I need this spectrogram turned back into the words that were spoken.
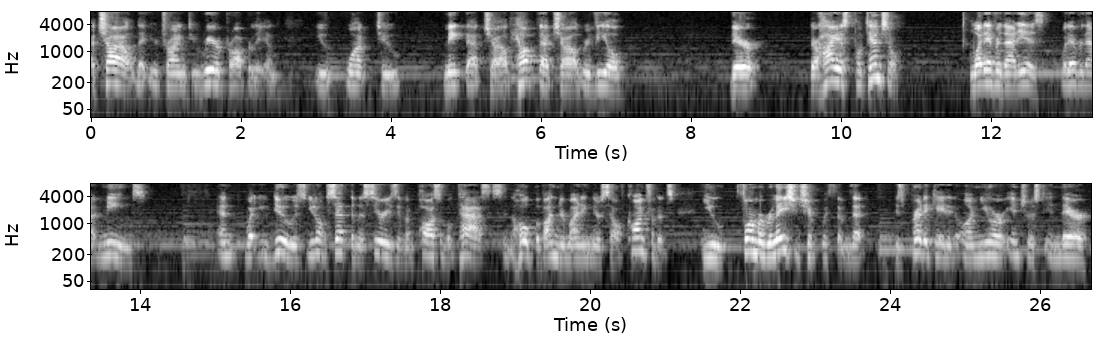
a child that you're trying to rear properly and you want to make that child, help that child reveal their, their highest potential, whatever that is, whatever that means. And what you do is you don't set them a series of impossible tasks in the hope of undermining their self confidence. You form a relationship with them that is predicated on your interest in their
